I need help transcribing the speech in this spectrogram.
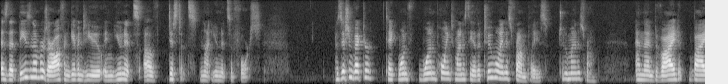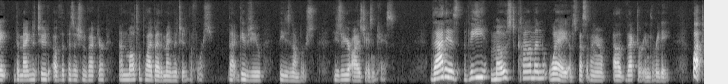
is that these numbers are often given to you in units of distance, not units of force. Position vector, Take one, one point minus the other, 2 minus from, please. 2 minus from. And then divide by the magnitude of the position vector and multiply by the magnitude of the force. That gives you these numbers. These are your i's, j's, and k's. That is the most common way of specifying a vector in 3D. But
